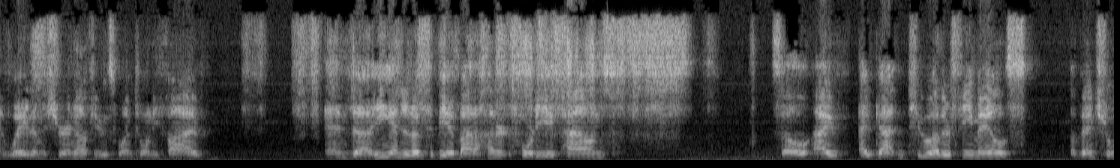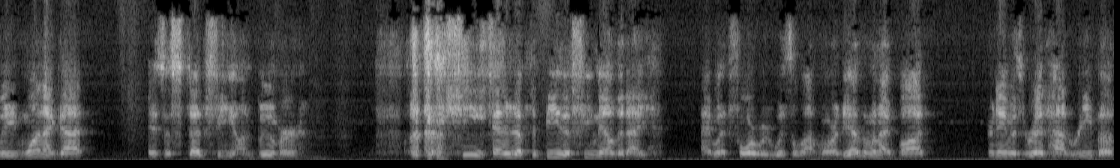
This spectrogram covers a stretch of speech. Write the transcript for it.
and weighed him. Sure enough, he was 125, and uh, he ended up to be about 148 pounds. So I I've gotten two other females eventually. One I got is a stud fee on Boomer. she ended up to be the female that I I went forward with a lot more. The other one I bought, her name was Red Hot Reba.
